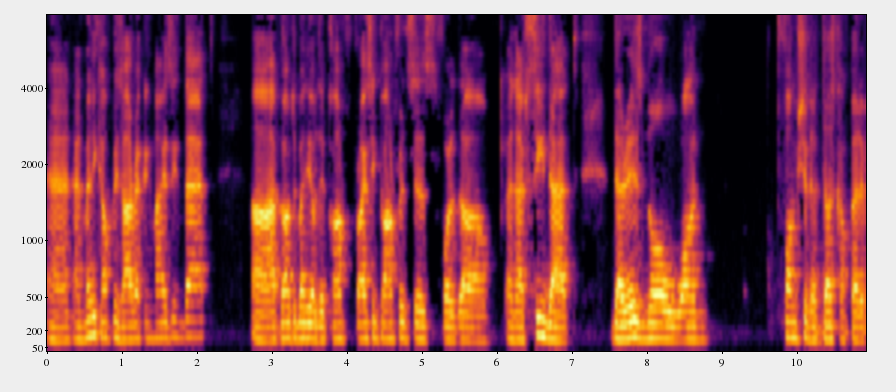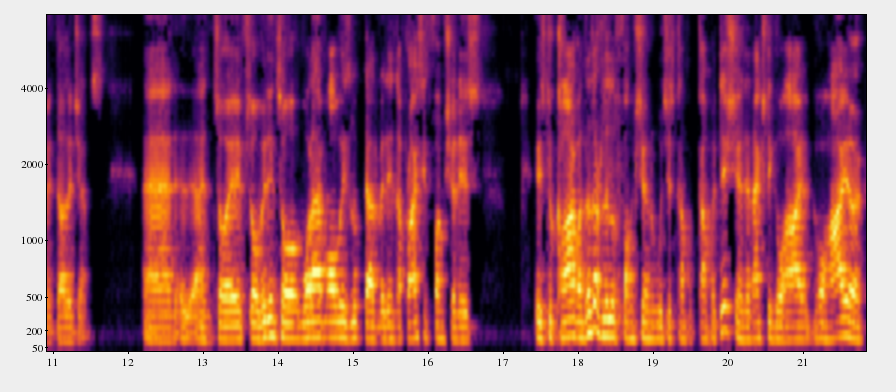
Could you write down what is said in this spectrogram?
and, and many companies are recognizing that uh, i've gone to many of the conf- pricing conferences for the and i've seen that there is no one function that does competitive intelligence and and so if so within so what i've always looked at within the pricing function is is to carve another little function which is comp- competition and actually go higher go hire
